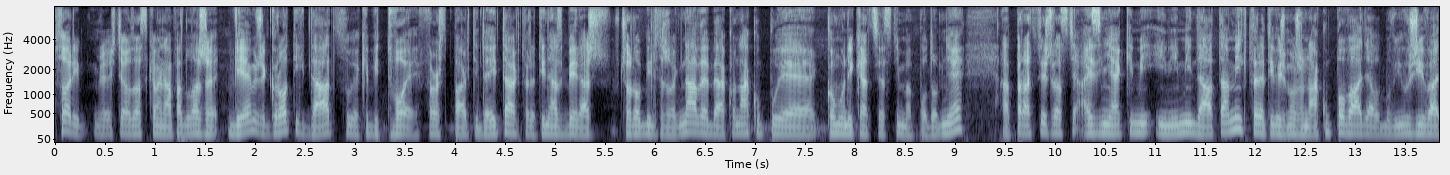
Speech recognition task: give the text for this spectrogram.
sorry, že ešte otázka mi napadla, že viem, že gro tých dát sú keby tvoje first party data, ktoré ty nazbieraš, čo robí človek na webe, ako nakupuje, komunikácia s ním a podobne. A pracuješ vlastne aj s nejakými inými dátami, ktoré ty vieš možno nakupovať alebo využívať.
